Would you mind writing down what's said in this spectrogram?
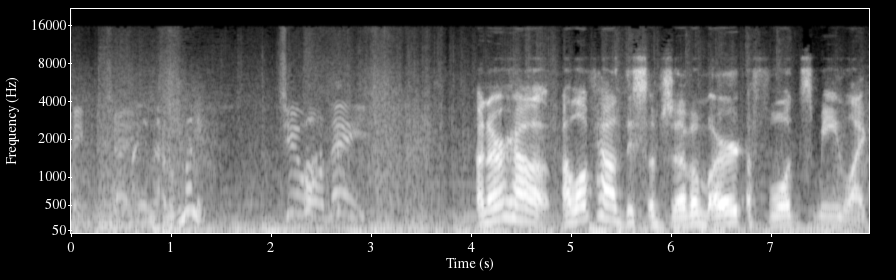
Keep the change. I am out of money. Two on these. I know how I love how this observer mode affords me like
